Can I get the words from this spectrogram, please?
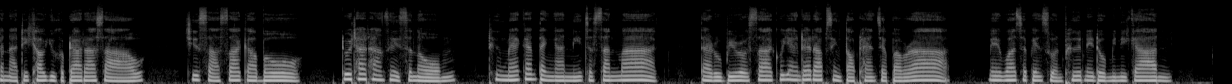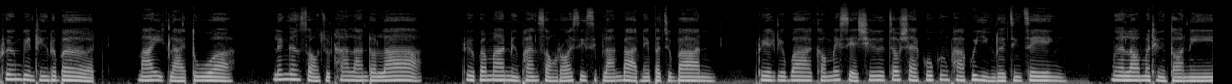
ขณะที่เขาอยู่กับดาราสาว ชื่อซาซากาโบ ด้วยท่าทางสนิทสนม ถึงแม้การแต่งงานนี้จะสั้นมาก แต่รูบิโรซาก็ยังได้รับสิ่งตอบแทนจากบาร่า ไม่ว่าจะเป็นสวนพืชในโดมินิกัน เครื่องบินทิ้งระเบิดม้าอีกหลายตัว และเงิน 2.5 ล้านดอลลาร์ หรือประมาณ 1,240 ล้านบาทในปัจจุบัน เรียกได้ว่าเขาไม่เสียชื่อเจ้าชายผู้พึ่งพาผู้หญิงเลยจริง ๆ เมื่อเรามาถึงตอนนี้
